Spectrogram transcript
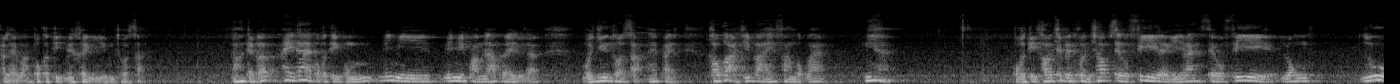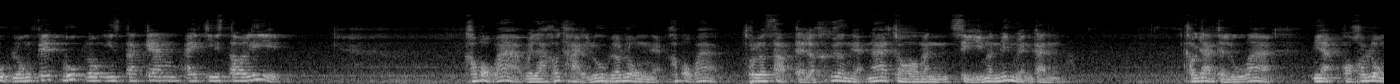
อะไรวะปกติไม่เคยยืมโทรศัพท์แต่ก็ให้ได้ปกติผมไม่มีไม่มีความลับอะไรอยู่แล้วผมก็ยื่นโทรศัพท์ให้ไปเขาก็อธิบายให้ฟังบอกว่า เนี่ย ปกติเขาจะเป็นคนชอบเซลฟี่อะไรอย่างนี้ใช่ไหมเซลฟี่ลงรูปลง Facebook ลง Instagram IG Story เขาบอกว่าเวลาเขาถ่ายรูปแล้วลงเนี่ยเขาบอกว่าโทรศัพท์แต่ละเครื่องเนี่ย หน้าจอมันสีมันไม่เหมือนกัน เขาอยากจะรู้ว่า เนี่ย พอเขาลง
